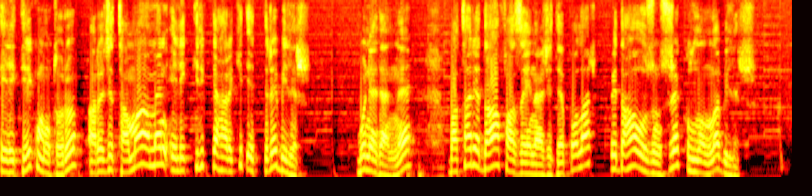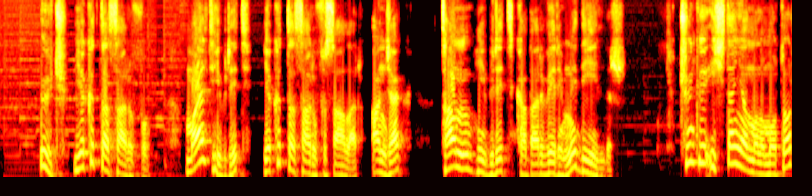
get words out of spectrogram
elektrik motoru aracı tamamen elektrikle hareket ettirebilir. Bu nedenle batarya daha fazla enerji depolar ve daha uzun süre kullanılabilir. 3. Yakıt tasarrufu. Mild hibrit yakıt tasarrufu sağlar ancak tam hibrit kadar verimli değildir. Çünkü içten yanmalı motor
